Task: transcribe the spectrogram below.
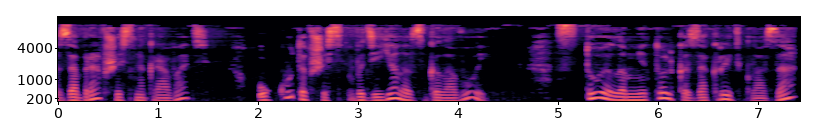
Забравшись на кровать, укутавшись в одеяло с головой, стоило мне только закрыть глаза,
